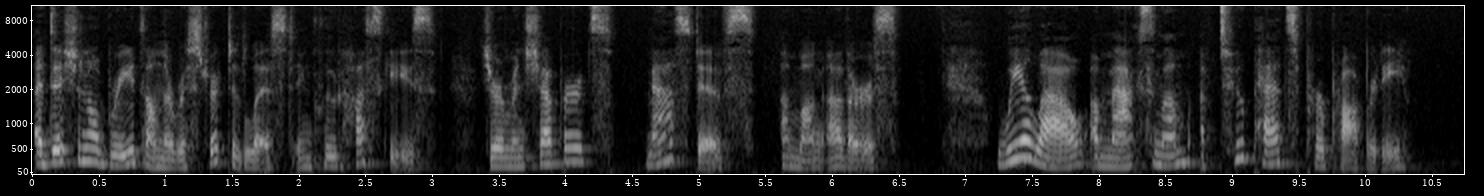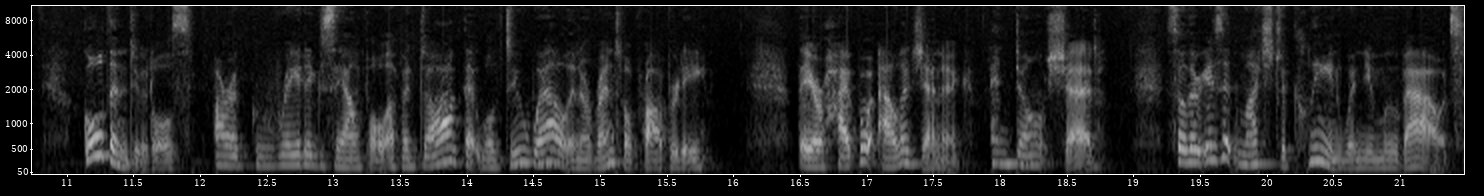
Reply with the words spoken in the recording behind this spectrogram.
Additional breeds on the restricted list include Huskies, German Shepherds, Mastiffs, among others. We allow a maximum of two pets per property. Golden Doodles are a great example of a dog that will do well in a rental property. They are hypoallergenic and don't shed, so there isn't much to clean when you move out.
